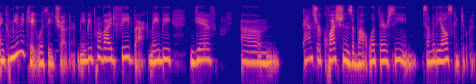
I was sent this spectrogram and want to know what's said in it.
and communicate with each other. Maybe provide feedback. Maybe give um, answer questions about what they're seeing. Somebody else can do it.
